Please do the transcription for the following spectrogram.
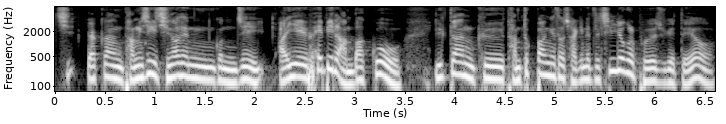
지- 약간 방식이 진화된 건지 아예 회비를 안 받고 일단 그 단톡방에서 자기네들 실력을 보여주겠대요.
